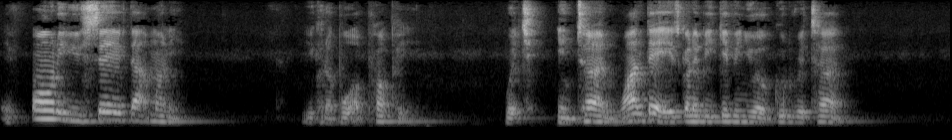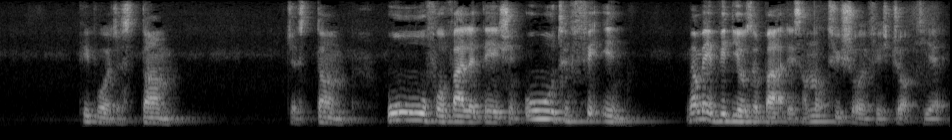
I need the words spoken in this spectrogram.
If only you saved that money, you could have bought a property, which in turn one day is going to be giving you a good return. People are just dumb. Just dumb. All for validation, all to fit in. I made videos about this. I'm not too sure if it's dropped yet.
